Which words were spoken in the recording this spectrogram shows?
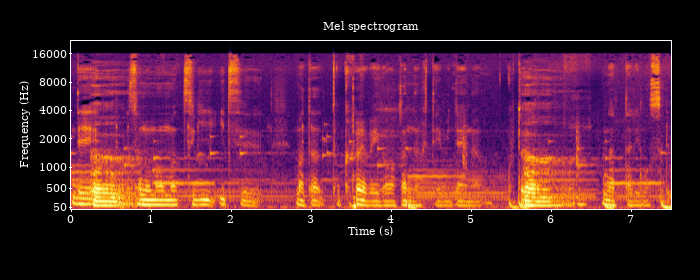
な。でうん。そのまま次いつまた取っかかればいいか分かんなくてみたいなことあになったりもする。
